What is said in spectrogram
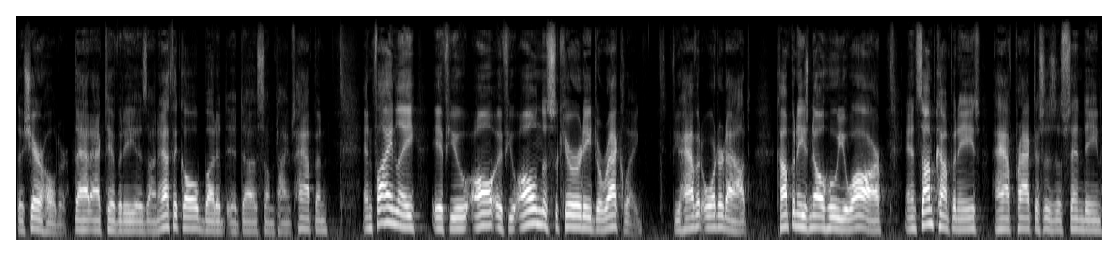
the shareholder. That activity is unethical, but it, it does sometimes happen. And finally, if you, own, if you own the security directly, if you have it ordered out, companies know who you are, and some companies have practices of sending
